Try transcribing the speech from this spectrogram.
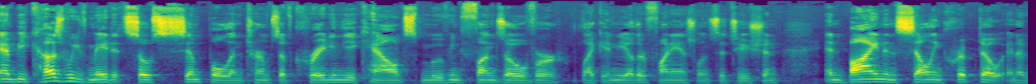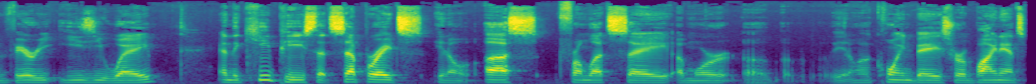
And because we've made it so simple in terms of creating the accounts, moving funds over like any other financial institution, and buying and selling crypto in a very easy way, and the key piece that separates you know us from let's say a more uh, you know a Coinbase or a Binance,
